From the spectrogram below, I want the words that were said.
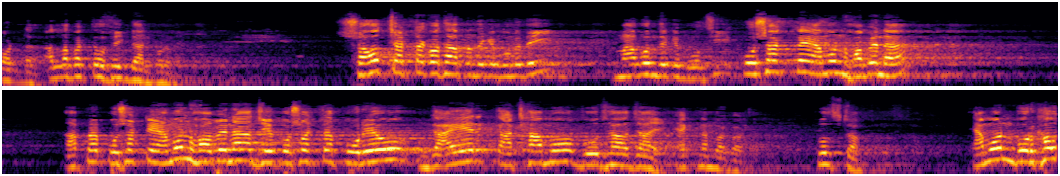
পর্দা। আল্লাহ পাক তৌফিক দান করবে সহজ চারটা কথা আপনাদেরকে বলে দেই, মা বোনদেরকে বলছি, পোশাকটা এমন হবে না, আপনার পোশাকটা এমন হবে না যে পোশাকটা পরেও গায়ের কাঠামো বোঝা যায়। এক নম্বর কথা ফুল স্টপ এমন বোরখাও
